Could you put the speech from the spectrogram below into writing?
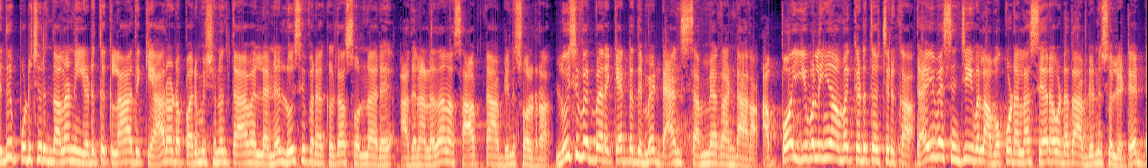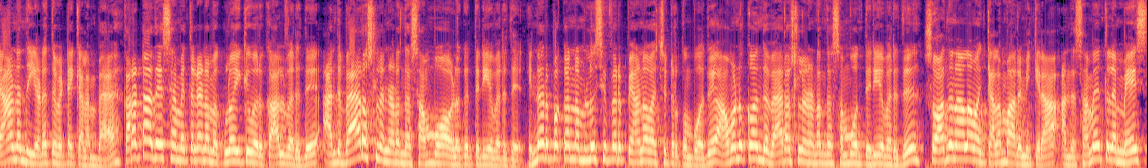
எது பிடிச்சிருந்தாலும் நீ எடுத்துக்கலாம். அதுக்கு யாரோட பர்மிஷனும் தேவையில்லைன்னு லூசிஃபர் அங்கிள் தான் சொன்னாரு. அதனால தான் நான் சாப்பிட்டேன் அப்படின்னு சொல்றான். லூசிஃபர் பேரை கேட்டதுமே டான்ஸ் செம்மையா கண்டாராம். அப்போ இவளையும் அவன் கெடுத்து வச்சிருக்கா. தயவு செஞ்சு இவள் அவ கூட எல்லாம் சேர விடாதா அப்படின்னு சொல்லிட்டு டான் அந்த இடத்தை விட்டு கிளம்ப. கரெக்டா அதே சமயத்துல நம்ம குளோய்க்கு ஒரு கால் வருது. அந்த வேரோஸ்ல நடந்த சம்பவம் அவளுக்கு தெரிய வருது. இன்னொரு பக்கம் நம்ம லூசிஃபர் பியானோ வச்சிட்டு இருக்கும்போது அவனுக்கும் அந்த வேரோஸ்ல நடந்த சம்பவம் தெரிய வருது. சோ அதனால அவன் கிளம்ப ஆரம்பிக்கிறான். அந்த சமயத்துல மேஸ்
